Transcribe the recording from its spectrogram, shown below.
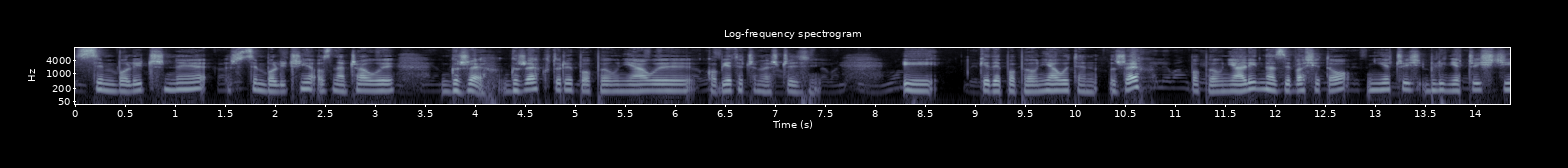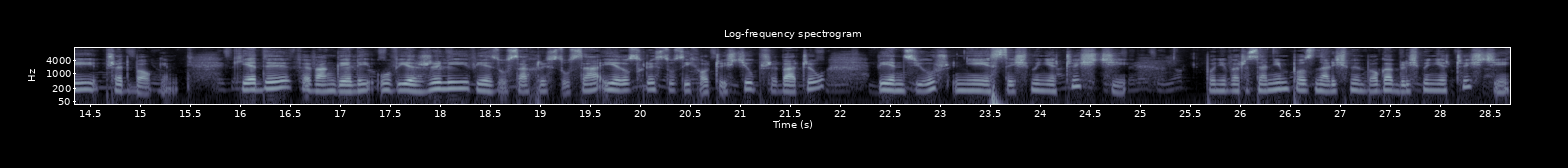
symbolicznie, symbolicznie oznaczały grzech, grzech, który popełniały kobiety czy mężczyźni. I kiedy popełniały ten grzech, popełniali, nazywa się to nieczyś, byli nieczyści przed Bogiem. Kiedy w Ewangelii uwierzyli w Jezusa Chrystusa, Jezus Chrystus ich oczyścił, przebaczył, więc już nie jesteśmy nieczyści, ponieważ zanim poznaliśmy Boga, byliśmy nieczyści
